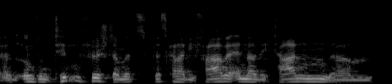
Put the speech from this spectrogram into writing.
also irgendein so ein Tintenfisch, damit das kann halt die Farbe ändern, sich tarnen, ähm,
